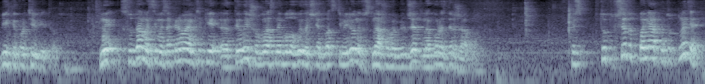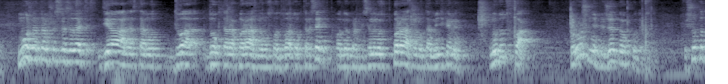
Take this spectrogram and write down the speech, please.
бігти проти вітру. Ми судами цими закриваємо тільки е, тили, щоб у нас не було вилучення 20 мільйонів з нашого бюджету на користь державного. Тобто все тут понятно, тут, знаєте, можна там щось розглядати, діагноз, там от два доктора по-разному, два доктора сядь по ну, от по-разному там медикамент. Ну тут факт. Порушення бюджетного кодексу. І що тут?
